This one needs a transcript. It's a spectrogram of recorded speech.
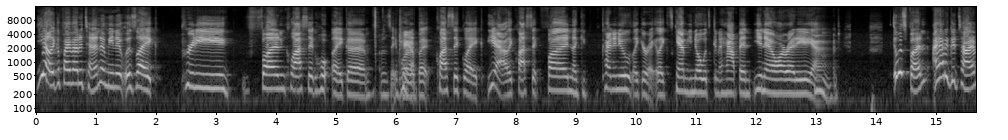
yeah, like a five out of ten. I mean, it was like pretty fun, classic. Like, uh, I wouldn't say horror, Camp. but classic. Like, yeah, like classic fun. Like you kind of knew. Like you're right. Like scam, you know what's gonna happen. You know already. And it was fun. I had a good time.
